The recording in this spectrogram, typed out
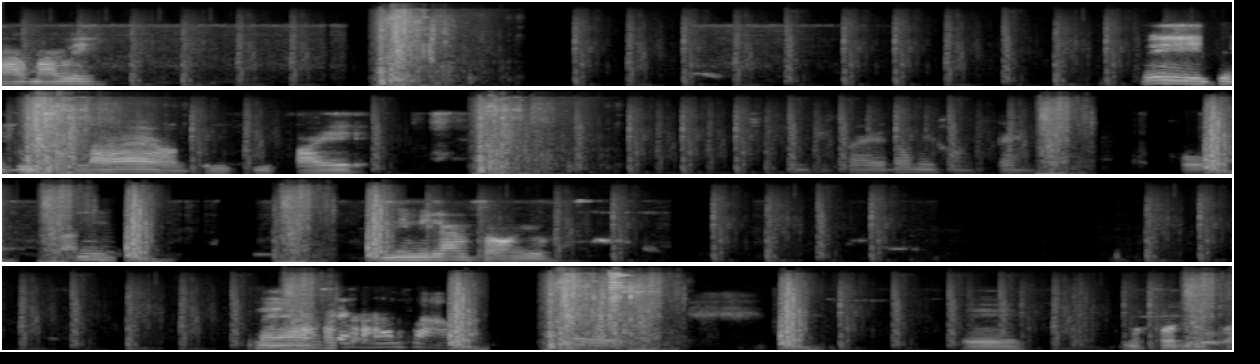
มาร์กมาร์กเลย เฮ้ยจะดูแล้วเป็นทีไฟท์เป็นไฟต้องมีของแต่งโคอืมอันนี้มีร่างสองอยู่ในขอาองสแต่งกาด้านสามอะเออเออมาโคตรรัว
